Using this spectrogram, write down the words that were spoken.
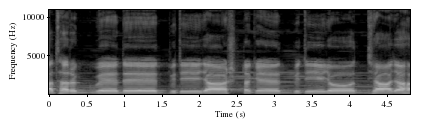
अथर्ग्वेदे द्वितीयाष्टके द्वितीयोऽध्यायः।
